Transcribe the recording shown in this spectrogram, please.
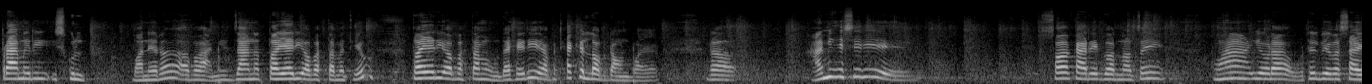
प्राइमेरी स्कुल भनेर अब हामी जान तयारी अवस्थामा थियौँ। तयारी अवस्थामा हुँदाखेरि अब ठ्याक्कै लकडाउन भयो र हामी यसरी सहकार्य गर्न चाहिँ उहाँ एउटा होटेल व्यवसाय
